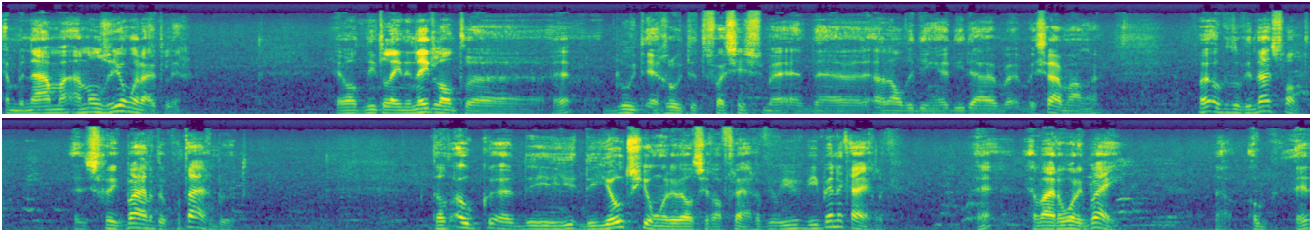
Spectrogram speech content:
En met name aan onze jongeren uit te leggen. Want niet alleen in Nederland eh, bloeit en groeit het fascisme en, en al die dingen die bij samenhangen. Maar ook natuurlijk in Duitsland. Het is schrikbarend ook wat daar gebeurt. Dat ook de, de Joodse jongeren wel zich afvragen, wie, wie ben ik eigenlijk? Hè? En waar hoor ik bij? Nou, ook, hè,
